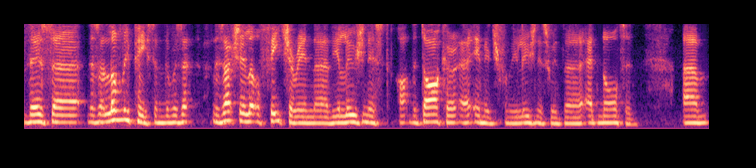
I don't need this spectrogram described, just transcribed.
there's a there's a lovely piece, and there was a there's actually a little feature in uh, the Illusionist, uh, the darker uh, image from the Illusionist with uh, Ed Norton. Um,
